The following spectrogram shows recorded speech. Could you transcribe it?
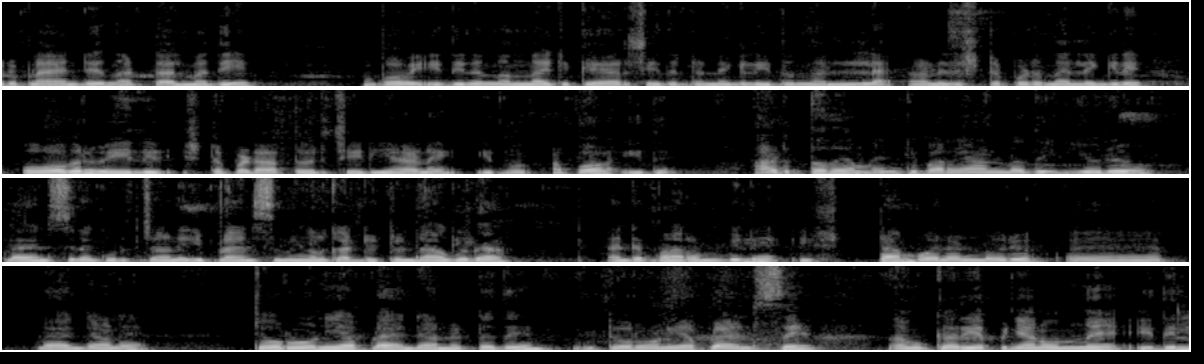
ഒരു പ്ലാന്റ് നട്ടാൽ മതി. അപ്പോൾ ഇതിന് നന്നായിട്ട് കെയർ ചെയ്തിട്ടുണ്ടെങ്കിൽ ഇത് നല്ല തണൽ ഇഷ്ടപ്പെടുന്ന അല്ലെങ്കിൽ ഓവർ വെയിൽ ഇഷ്ടപ്പെടാത്ത ഒരു ചെടിയാണ് ഇത്. അപ്പോൾ ഇത്. അടുത്തത് എനിക്ക് പറയാനുള്ളത് ഈ ഒരു പ്ലാന്റ്സിനെ കുറിച്ചാണ്. ഈ പ്ലാന്റ്സ് നിങ്ങൾ കണ്ടിട്ടുണ്ടാവുക എന്റെ പറമ്പിൽ ഇഷ്ടം പോലെയുള്ളൊരു പ്ലാന്റാണ് ടൊറോണിയ പ്ലാന്റ് ആണ് ഇട്ടത്. ടൊറോണിയ പ്ലാന്റ്സ് നമുക്കറിയാം. ഇപ്പം ഞാൻ ഒന്ന് ഇതിൽ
